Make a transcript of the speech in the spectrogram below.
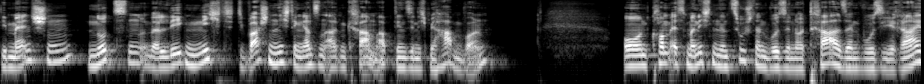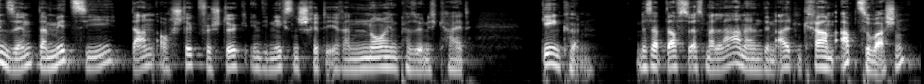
Die Menschen nutzen und erlegen nicht, die waschen nicht den ganzen alten Kram ab, den sie nicht mehr haben wollen. Und kommen erstmal nicht in den Zustand, wo sie neutral sind, wo sie rein sind, damit sie dann auch Stück für Stück in die nächsten Schritte ihrer neuen Persönlichkeit gehen können. Und deshalb darfst du erstmal lernen, den alten Kram abzuwaschen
